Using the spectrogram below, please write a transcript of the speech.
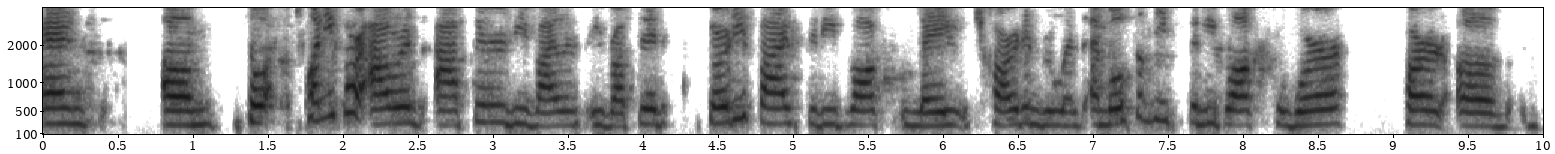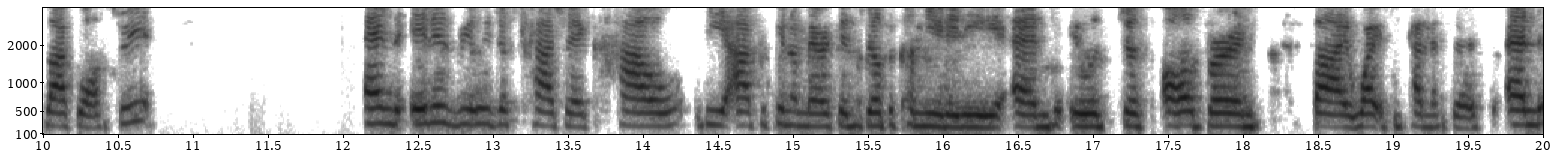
And um, so 24 hours after the violence erupted, 35 city blocks lay charred in ruins, and most of these city blocks were part of Black Wall Street. And it is really just tragic how the African Americans built a community and it was just all burned by white supremacists. And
